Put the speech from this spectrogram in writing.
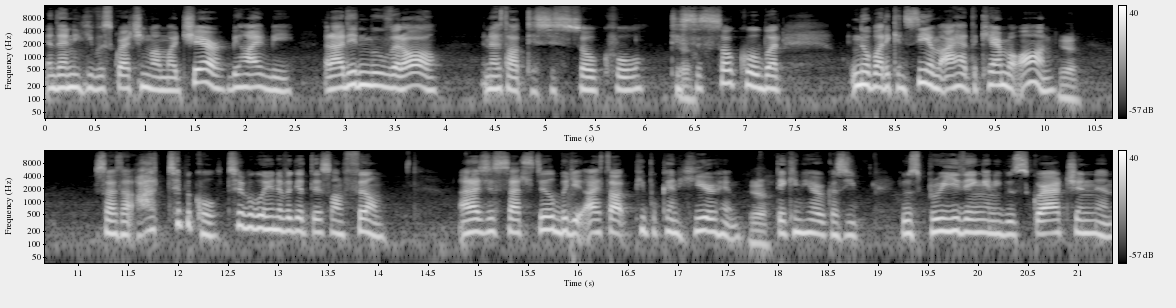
and then he was scratching on my chair behind me and i didn't move at all. And i thought this is so cool. This is so cool but nobody can see him. I had the camera on. Yeah. so i thought ah typical typical you never get this on film. And i just sat still but i thought people can hear him. Yeah. they can hear because he, he was breathing and he was scratching and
